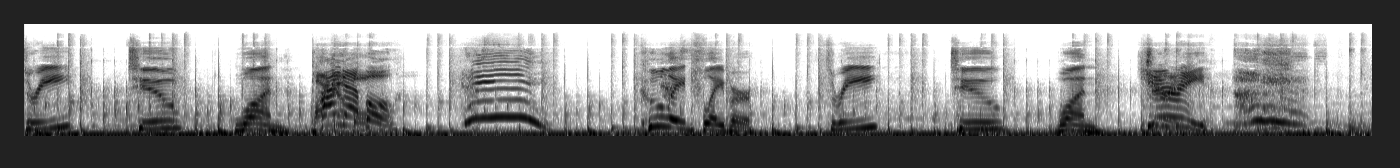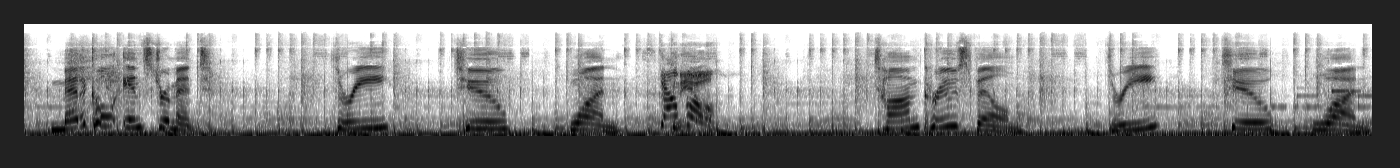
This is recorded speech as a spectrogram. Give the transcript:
Three, two, one. Pineapple. Kool Aid flavor. Three, two, one. Cherry. Medical instrument. Three, two, one. Scalpel. Tom Cruise film. Three, two, one.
